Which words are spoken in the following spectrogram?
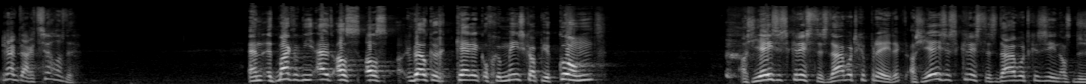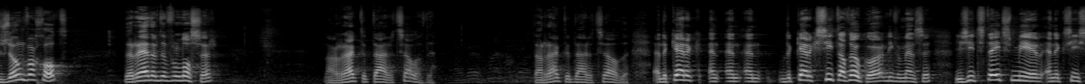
ruikt daar hetzelfde. En het maakt ook niet uit als, als welke kerk of gemeenschap je komt. Als Jezus Christus daar wordt gepredikt, als Jezus Christus daar wordt gezien als de Zoon van God, de redder, de verlosser, dan ruikt het daar hetzelfde. Dan ruikt het daar hetzelfde. En de kerk, en, en, en de kerk ziet dat ook hoor, lieve mensen. Je ziet steeds meer, en ik, zie,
